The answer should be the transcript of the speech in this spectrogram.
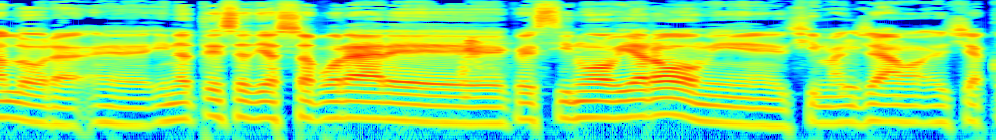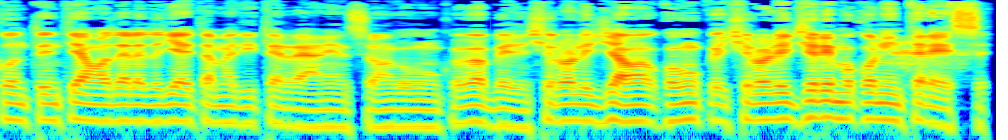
Allora, eh, in attesa di assaporare questi nuovi aromi, eh, ci mangiamo, eh, ci accontentiamo della dieta mediterranea, insomma, comunque, va bene, ce lo, leggiamo, comunque, ce lo leggeremo con interesse.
